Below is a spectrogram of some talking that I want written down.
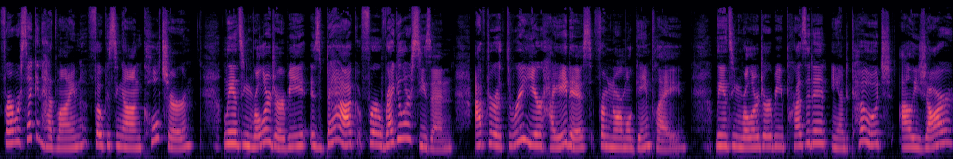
For our second headline, focusing on culture, Lansing Roller Derby is back for a regular season after a three year hiatus from normal gameplay. Lansing Roller Derby president and coach Ali Jar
